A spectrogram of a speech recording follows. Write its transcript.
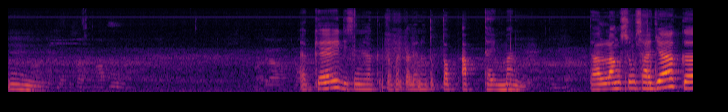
hmm. oke okay, di sinilah tempat kalian untuk top up diamond kita langsung saja ke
